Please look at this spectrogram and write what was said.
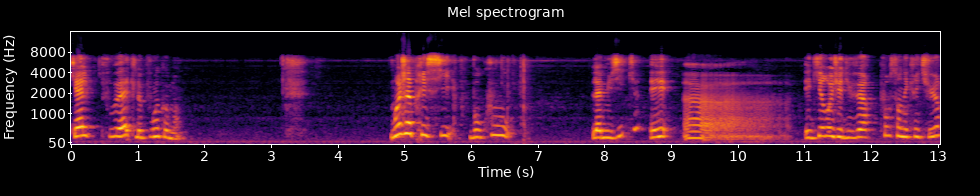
Quel peut être le point commun? Moi, j'apprécie beaucoup la musique et, euh, et Guy Roger Duvert pour son écriture,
